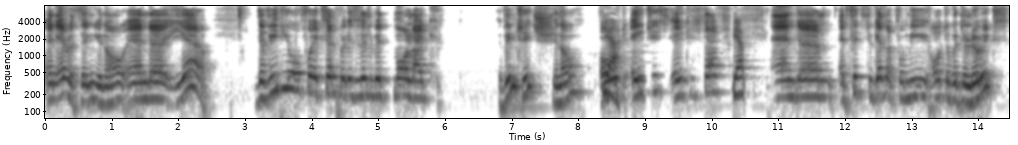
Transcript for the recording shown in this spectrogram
and everything. You know, and uh, yeah the video, for example, is a little bit more like vintage, you know, old Yeah. 80s, 80s stuff. Yep. And um, it fits together for me also with the lyrics.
